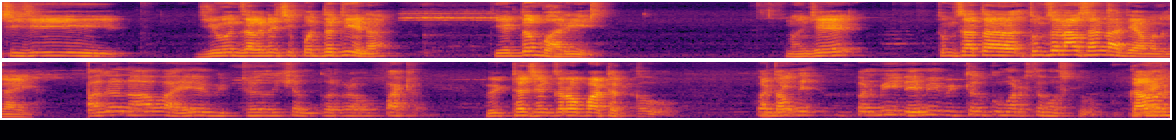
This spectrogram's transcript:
तुमची जी जीवन जगण्याची पद्धती आहे ना ती एकदम भारी आहे. म्हणजे तुमचं आता तुमचं नाव सांगा आधी आम्हाला काय. आहे. माझं नाव आहे विठ्ठल शंकरराव पाठक. विठ्ठल शंकरराव पाठक. हो. पण आता- मी ने- पण मी नेहमी विठ्ठल कुमार समजतो. का बरं?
